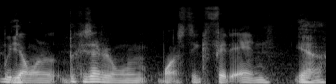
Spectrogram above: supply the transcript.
we Yeah. don't want to, because everyone wants to fit in Yeah.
